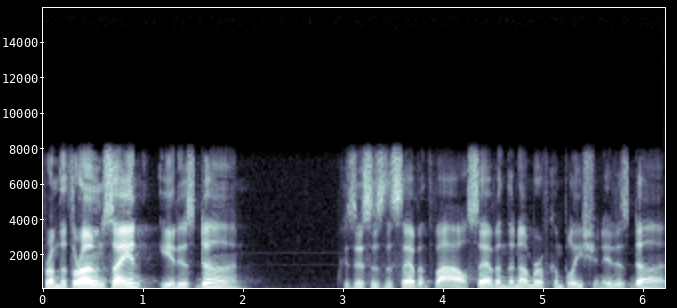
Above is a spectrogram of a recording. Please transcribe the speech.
from the throne saying, It is done. Because this is the seventh vial, seven, the number of completion. It is done.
